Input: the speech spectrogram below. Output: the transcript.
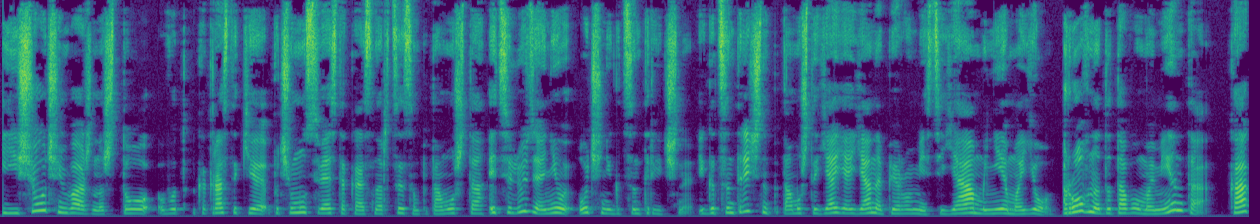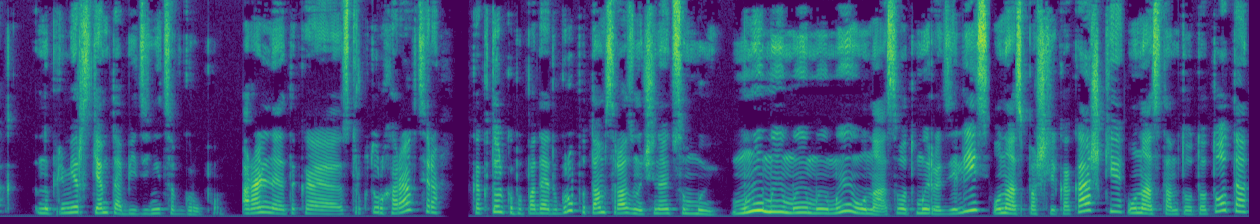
И еще очень важно, что вот как раз-таки почему связь такая с нарциссом, потому что эти люди, они очень эгоцентричны. Эгоцентричны, потому что я-я-я на первом месте, я, мне, мое. Ровно до того момента, как например, с кем-то объединиться в группу. Оральная такая структура характера, как только попадает в группу, там сразу начинаются мы. Мы, мы, мы, мы, мы у нас. Вот мы родились, у нас пошли какашки, у нас там то-то, то-то,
